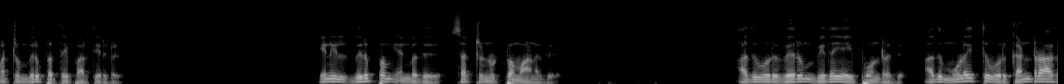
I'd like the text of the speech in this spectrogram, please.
மற்றும் விருப்பத்தை பார்த்தீர்கள். எனில் விருப்பம் என்பது சற்று நுட்பமானது. அது ஒரு வெறும் விதையைப் போன்றது. அது முளைத்து ஒரு கன்றாக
